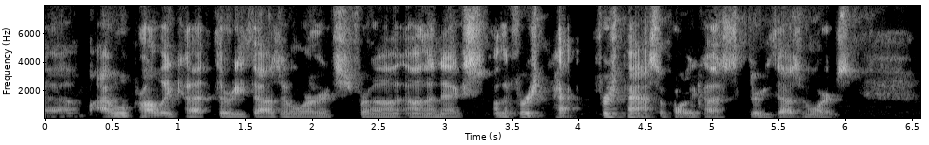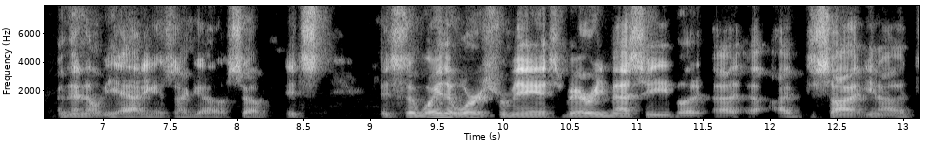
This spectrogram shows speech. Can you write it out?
uh, I will probably cut thirty thousand words from on the next on the first pa- first pass. I'll probably cut thirty thousand words, and then I'll be adding as I go. So it's it's the way that works for me. It's very messy, but uh, I've decided, you know, it,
